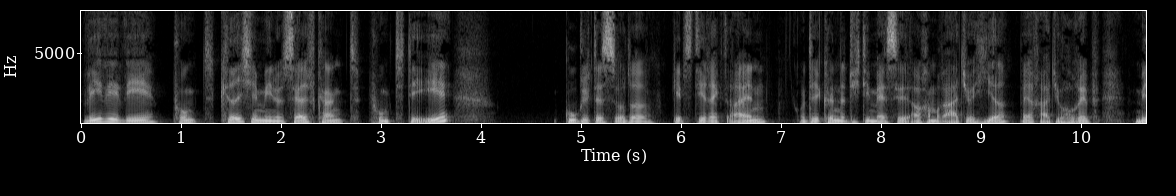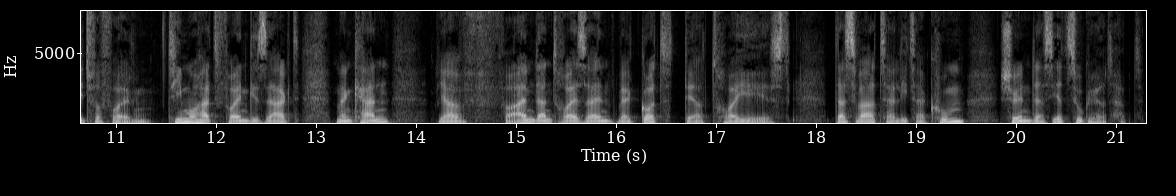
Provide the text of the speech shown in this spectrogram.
www.kirche-selfkant.de googelt es oder gebt es direkt ein. Und ihr könnt natürlich die Messe auch am Radio hier bei Radio Horeb mitverfolgen. Timo hat vorhin gesagt, man kann ja vor allem dann treu sein, weil Gott der Treue ist. Das war Talita Kum. Schön, dass ihr zugehört habt.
